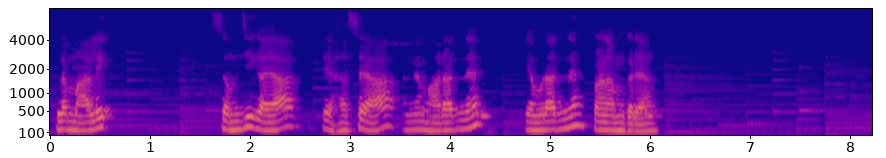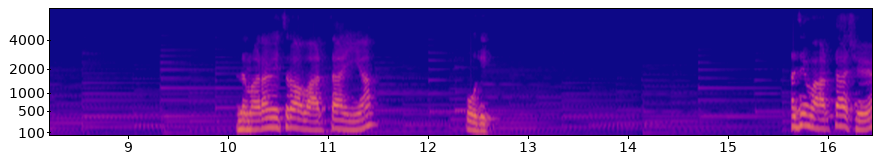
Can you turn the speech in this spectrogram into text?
એટલે માલિક સમજી ગયા કે હસ્યા અને મહારાજને યમરાજને પ્રણામ કર્યા. અને મારા મિત્રો, આ વાર્તા અહીંયા પૂરી. આ જે વાર્તા છે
